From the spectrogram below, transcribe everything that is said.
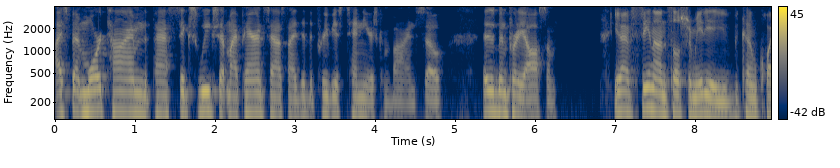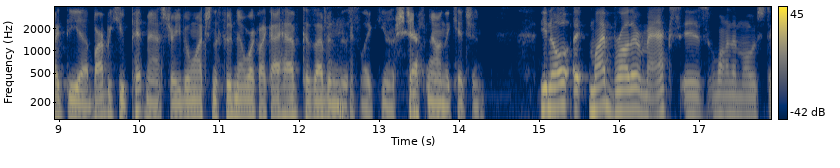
I spent more time the past six weeks at my parents' house than I did the previous 10 years combined. So this has been pretty awesome. You know, I've seen on social media you've become quite the uh, barbecue pit master. You've been watching the Food Network like I have because I've been this like you know chef now in the kitchen. You know, uh, my brother Max is one of the most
